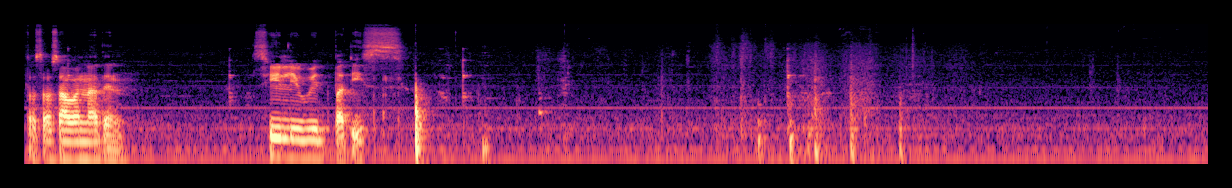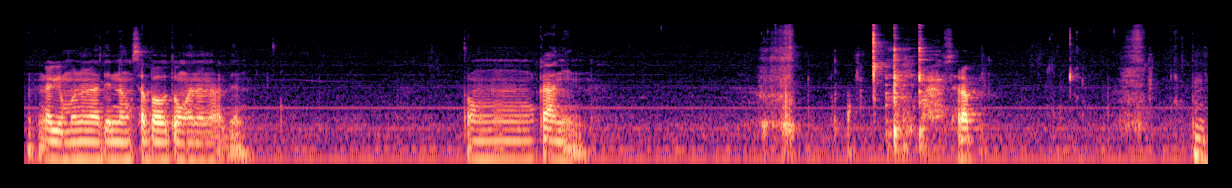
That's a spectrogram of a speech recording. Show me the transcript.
Ito sausawan natin. Sili with patis. Lagyan muna natin ng sabaw tong ano natin. Tong kanin. Sarap. Mm.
